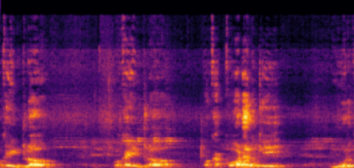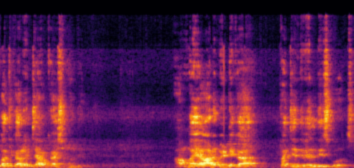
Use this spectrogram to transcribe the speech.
ఒక ఇంట్లో ఒక ఇంట్లో ఒక కోడలికి మూడు పథకాలు వచ్చే అవకాశం ఉంది. ఆ అమ్మాయి ఆడబిడ్డగా పద్దెనిమిది వేలు తీసుకోవచ్చు.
